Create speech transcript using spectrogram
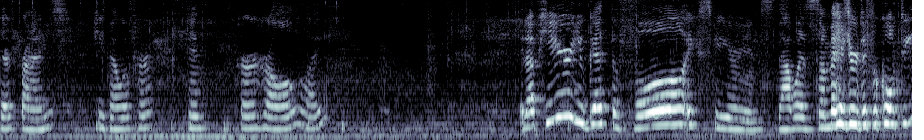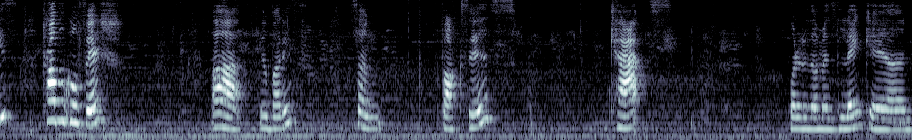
they're friends. He's been with her, him, her, her whole life. And up here, you get the full experience. That was some major difficulties. Tropical fish. Uh, no buddies. Some foxes. Cats. One of them is Link and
